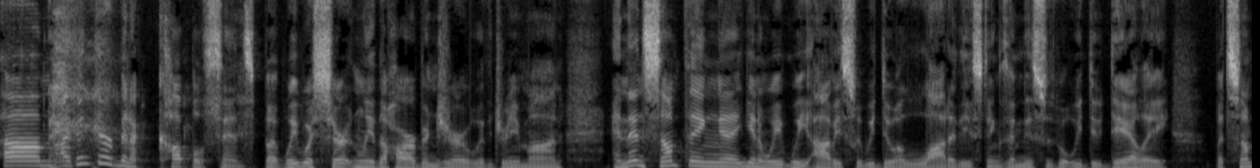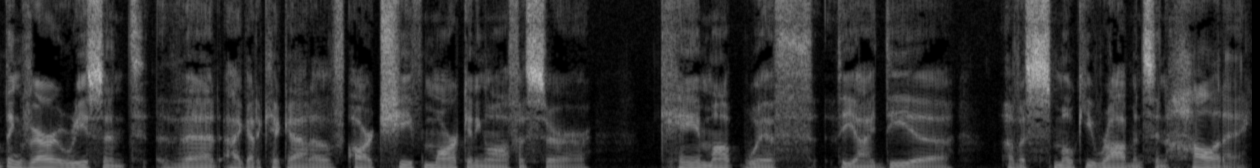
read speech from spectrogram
Um, I think there have been a couple since, but we were certainly the harbinger with Dream On. And then something, uh, you know, we, we obviously we do a lot of these things, and this is what we do daily. But something very recent that I got a kick out of, our chief marketing officer came up with the idea of a Smokey Robinson holiday.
